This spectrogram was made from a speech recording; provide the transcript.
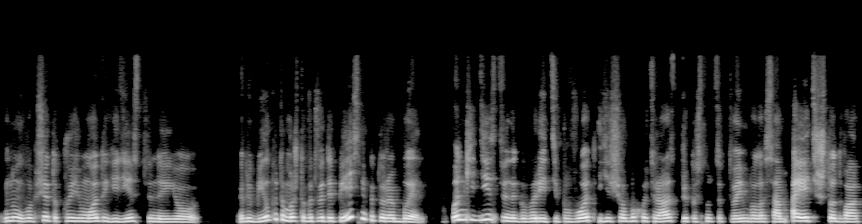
ну, вообще-то Квазимода единственный ее любил, потому что вот в этой песне, которая Бель, он единственный говорит, типа, вот, еще бы хоть раз прикоснуться к твоим волосам. А эти что, два?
